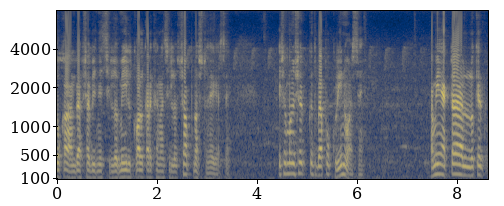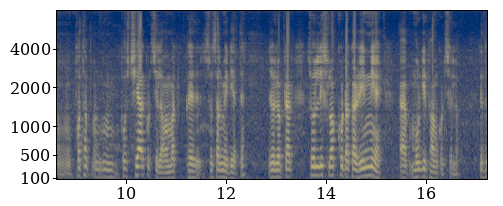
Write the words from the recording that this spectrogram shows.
দোকান, ব্যবসা বিজনেস ছিল, মিল, কলকারখানা ছিল, সব নষ্ট হয়ে গেছে। এসব মানুষের কিন্তু ব্যাপক ঋণও আছে। আমি একটা লোকের কথা পোস্ট শেয়ার করছিলাম আমার সোশ্যাল মিডিয়াতে যে লোকটার চল্লিশ লক্ষ টাকা ঋণ নিয়ে মুরগির ফার্ম করছিল। কিন্তু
